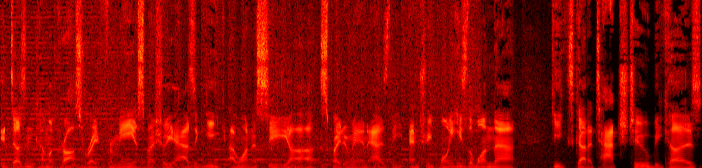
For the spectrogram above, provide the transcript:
it doesn't come across right for me, especially as a geek. I want to see uh, Spider Man as the entry point. He's the one that geeks got attached to because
